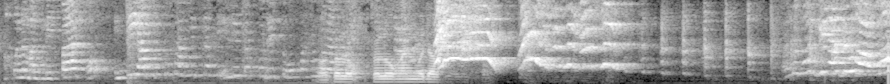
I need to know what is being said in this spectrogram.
Ako na maglipat. Oh, hindi, abot mo sa akin kasi ilipat ko dito kasi O, wala Oh, tulong, ng ice tulungan mo daw. Ano ba ginagawa mo?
